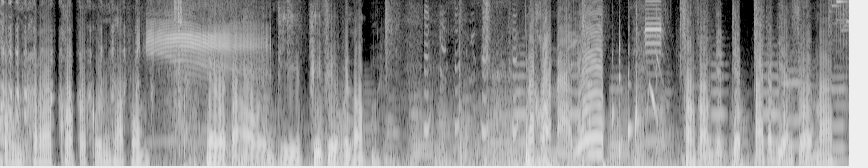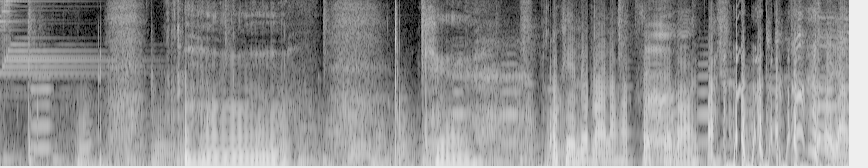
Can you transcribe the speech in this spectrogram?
ขอบคุณครับ ขอบพระคุณครับผม เดี๋ยวเราจะเอา MT พี่ฟิวไปลองนครนายกสองสองเจ็ดเจ็ดป้ายทะเบียนสวยมากอโอเค โอเค เรียบร้อยแล้วครับ เสร็จเรียบร้อยไปเอายัง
